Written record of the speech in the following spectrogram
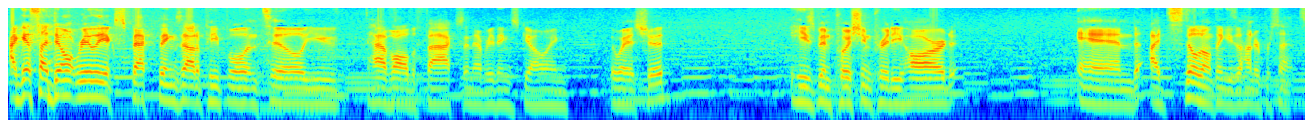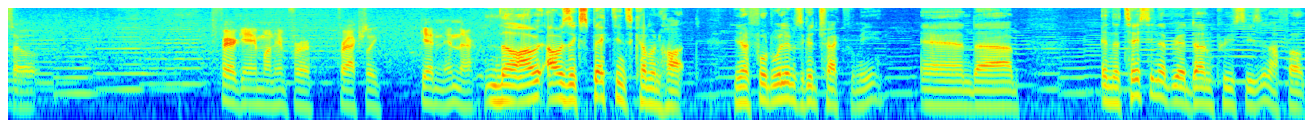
I guess I don't really expect things out of people until you have all the facts and everything's going the way it should. He's been pushing pretty hard and I still don't think he's 100%, so fair game on him for, for actually getting in there. No, I, I was expecting to come in hot. You know, Fort William's is a good track for me, and um, in the testing that we had done pre-season, I felt,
